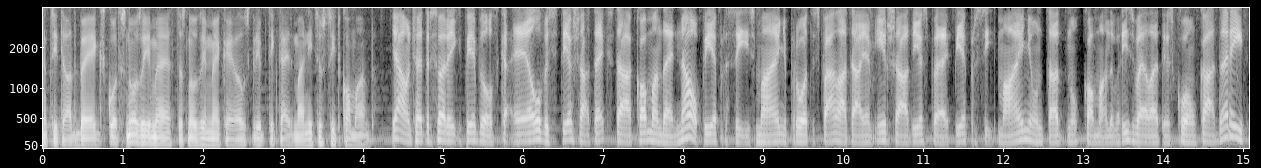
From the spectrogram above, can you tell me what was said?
Citādi beigas. Ko tas nozīmē? Tas nozīmē, ka Elvis grib tikt aizmainīts uz citu komandu. Jā, un šeit ir svarīgi piebilst, ka Elvis tiešā tekstā komandai nav pieprasījis maiņu, proti, spēlētājiem ir šāda iespēja pieprasīt maiņu, un tad nu, komanda var izvēlēties, ko un kā darīt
